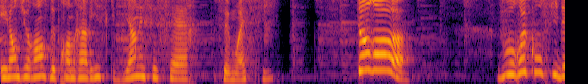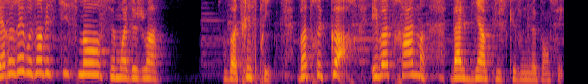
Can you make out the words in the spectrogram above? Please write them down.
et l'endurance de prendre un risque bien nécessaire ce mois-ci. Taureau Vous reconsidérerez vos investissements ce mois de juin. Votre esprit, votre corps et votre âme valent bien plus que vous ne le pensez.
